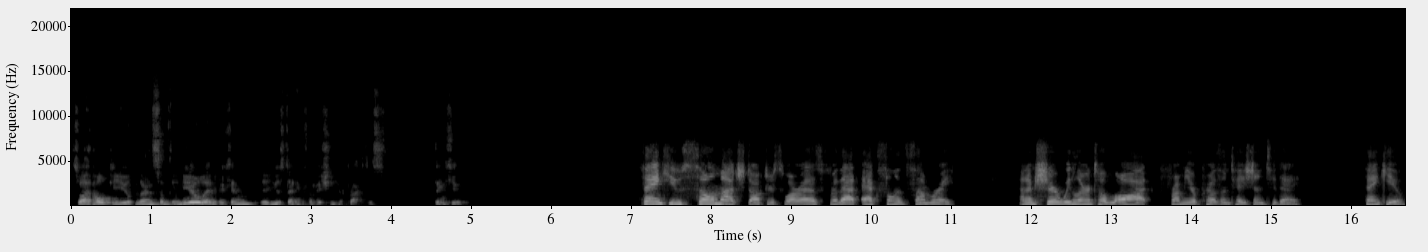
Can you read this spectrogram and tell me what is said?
So I hope you learned something new and you can use that information in your practice. Thank you. Thank you so much, Dr. Soares, for that excellent summary. And I'm sure we learned a lot from your presentation today. Thank you.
